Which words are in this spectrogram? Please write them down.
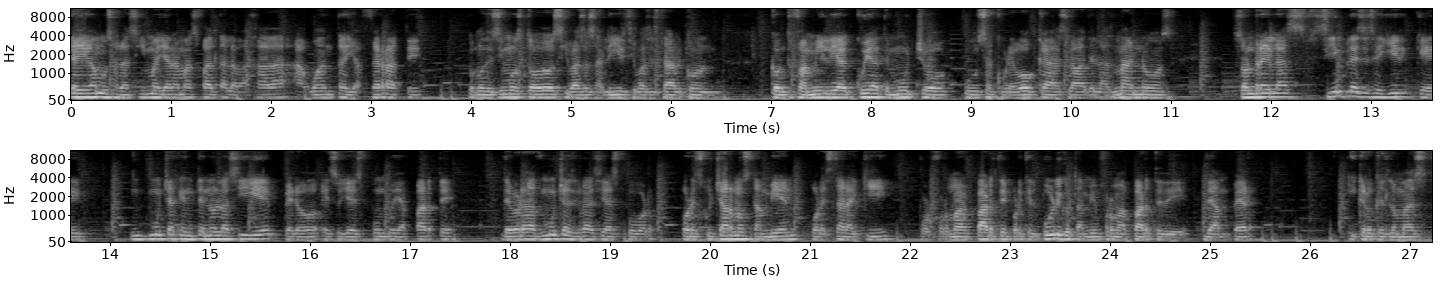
ya llegamos a la cima, ya nada más falta la bajada, aguanta y aférrate. Como decimos todos, si vas a salir, si vas a estar con, con tu familia, cuídate mucho, usa cubrebocas, lávate las manos son reglas simples de seguir que mucha gente no las sigue, pero eso ya es punto y aparte. De verdad, muchas gracias por, por escucharnos también, por estar aquí, por formar parte, porque el público también forma parte de, de Amper. Y creo que es lo más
